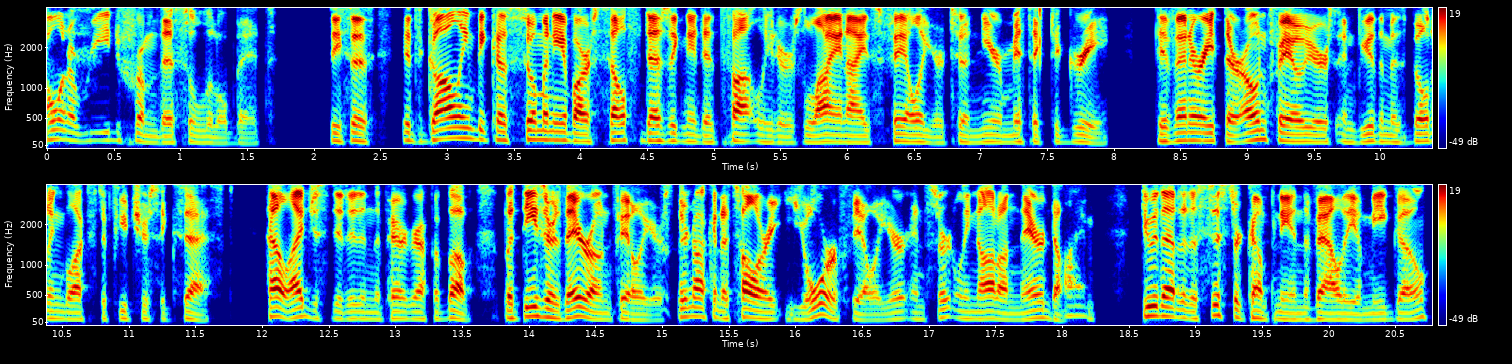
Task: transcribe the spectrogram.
want to read from this a little bit. He says, It's galling because so many of our self designated thought leaders lionize failure to a near mythic degree. They venerate their own failures and view them as building blocks to future success. Hell, I just did it in the paragraph above, but these are their own failures. They're not going to tolerate your failure and certainly not on their dime. Do that at a sister company in the Valley, amigo.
